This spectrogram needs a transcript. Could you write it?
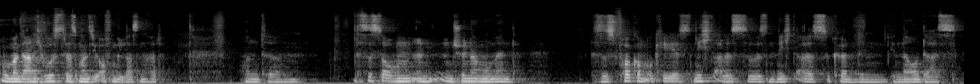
wo man gar nicht wusste, dass man sie offen gelassen hat. Und ähm, das ist auch ein, ein, ein schöner Moment. Es ist vollkommen okay, es nicht alles zu wissen, nicht alles zu können, denn genau das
